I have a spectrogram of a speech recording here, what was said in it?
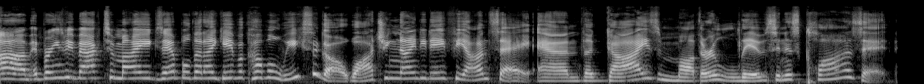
Um, it brings me back to my example that I gave a couple weeks ago, watching 90 Day Fiance, and the guy's mother lives in his closet.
